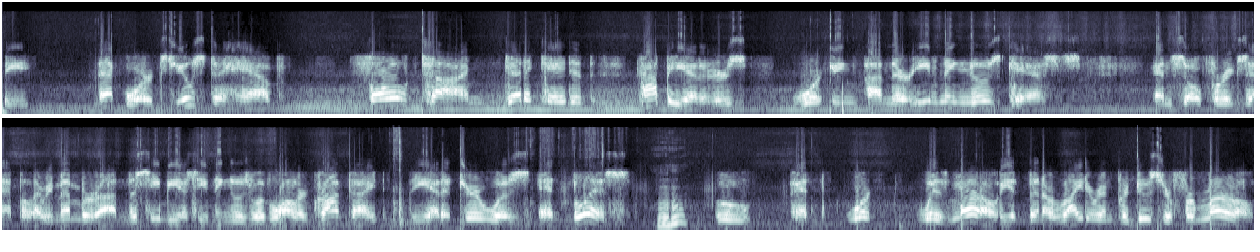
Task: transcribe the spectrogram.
The networks used to have full-time dedicated copy editors working on their evening newscasts. And so, for example, I remember on the CBS Evening News with Walter Cronkite, the editor was Ed Bliss, mm-hmm. who had worked with Murrow. He had been a writer and producer for Murrow,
